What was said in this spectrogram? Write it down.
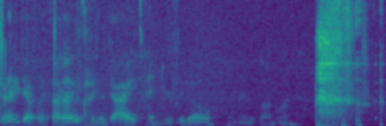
But I definitely thought I was going to die 10 years ago when I was on one.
